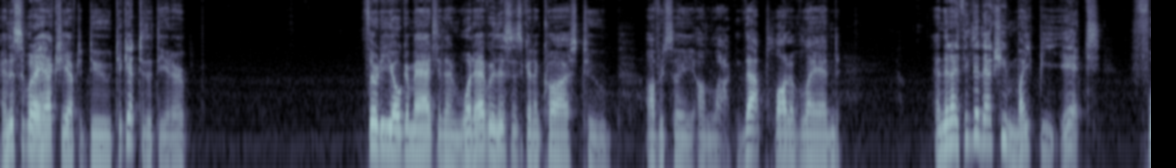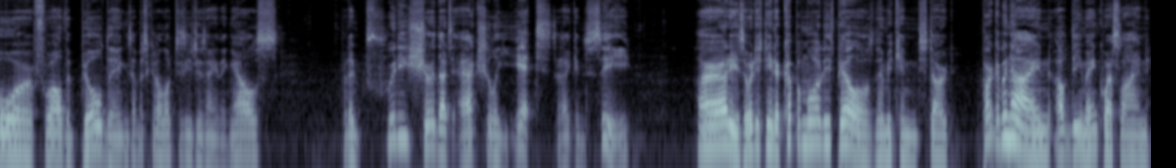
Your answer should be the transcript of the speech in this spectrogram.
And this is what I actually have to do to get to the theater. 30 yoga mats, and then whatever this is going to cost to obviously unlock that plot of land. And then I think that actually might be it for for all the buildings. I'm just going to look to see if there's anything else. But I'm pretty sure that's actually it that I can see. Alrighty, so we just need a couple more of these pills, then we can start part number 9 of the main quest line.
